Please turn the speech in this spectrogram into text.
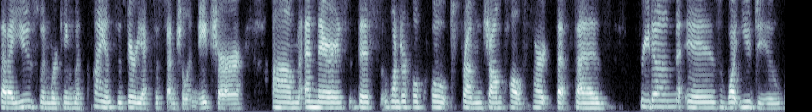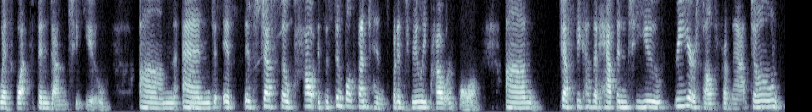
that I use when working with clients is very existential in nature. Um, and there's this wonderful quote from Jean Paul Sartre that says, "Freedom is what you do with what's been done to you." Um, and it, it's just so pow- it's a simple sentence, but it's really powerful. Um, just because it happened to you, free yourself from that. Don't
